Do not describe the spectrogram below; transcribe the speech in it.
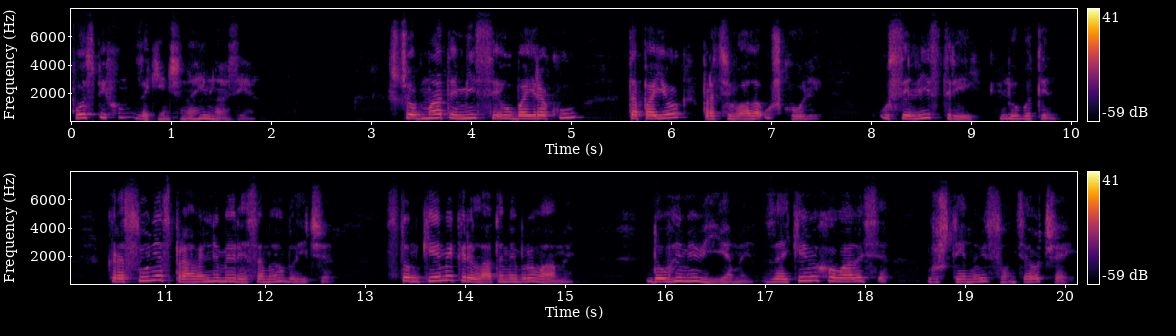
Поспіхом закінчена гімназія. Щоб мати місце у байраку та пайок працювала у школі, у селі Стрій, Люботин, красуня з правильними рисами обличчя, з тонкими крилатими бровами, довгими віями, за якими ховалися бурштинові сонця очей.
